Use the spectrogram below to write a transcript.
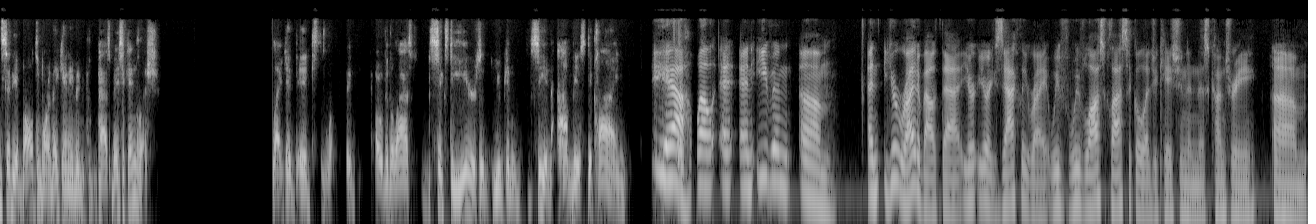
city of Baltimore, they can't even pass basic English. Like it, it's it, over the last 60 years, you can see an obvious decline. Yeah. well, and, and even, um, and you're right about that. You're you're exactly right. We've we've lost classical education in this country. Um,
